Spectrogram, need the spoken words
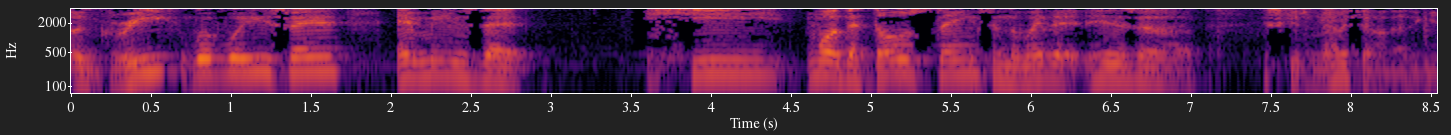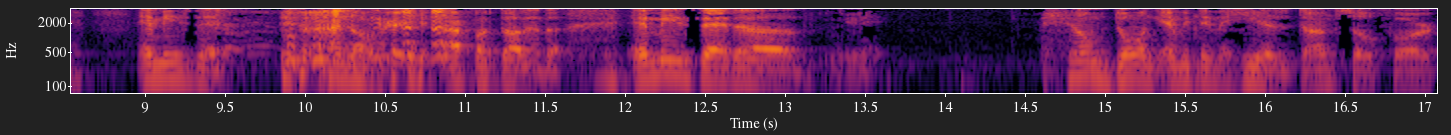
agree with what he's saying, it means that he, well, that those things and the way that his, uh, excuse me, let me say all that again. It means that, I know, right? I fucked all that up. It means that, uh, him doing everything that he has done so far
